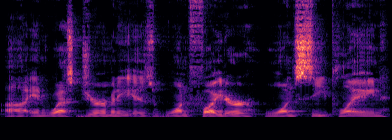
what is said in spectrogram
Uh, in West Germany is one fighter, one seaplane,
